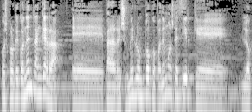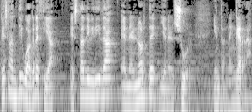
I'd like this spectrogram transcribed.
Pues porque cuando entra en guerra, eh, para resumirlo un poco, podemos decir que lo que es la antigua Grecia está dividida en el norte y en el sur, y entran en guerra.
